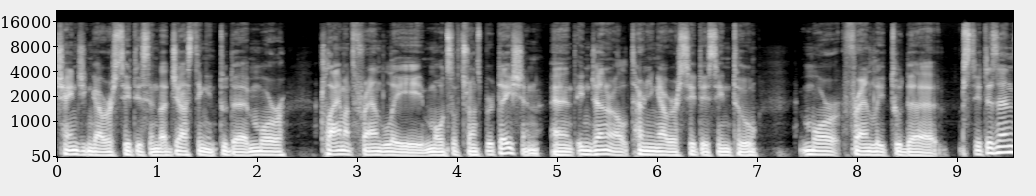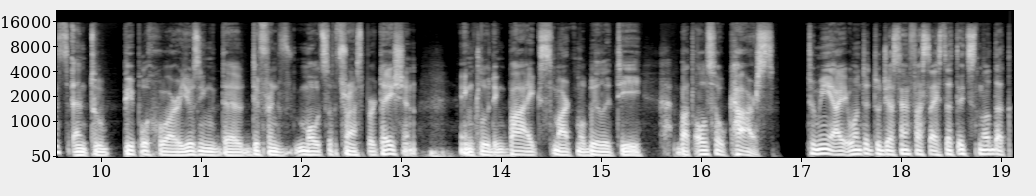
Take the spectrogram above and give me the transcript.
changing our cities and adjusting into the more climate friendly modes of transportation, and in general, turning our cities into more friendly to the citizens and to people who are using the different modes of transportation, including bikes, smart mobility, but also cars to me, I wanted to just emphasize that it's not that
